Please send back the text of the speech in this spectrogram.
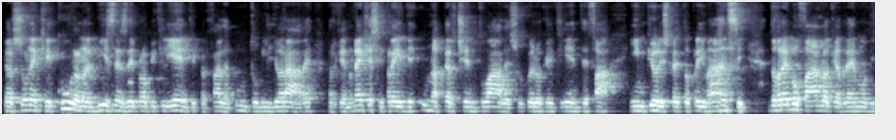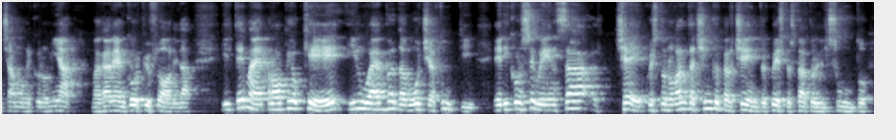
persone che curano il business dei propri clienti per farli appunto migliorare, perché non è che si prende una percentuale su quello che il cliente fa in più rispetto a prima, anzi dovremmo farlo che avremo diciamo un'economia magari ancora più florida. Il tema è proprio che il web dà voce a tutti e di conseguenza c'è questo 95%, e questo è stato il sunto,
